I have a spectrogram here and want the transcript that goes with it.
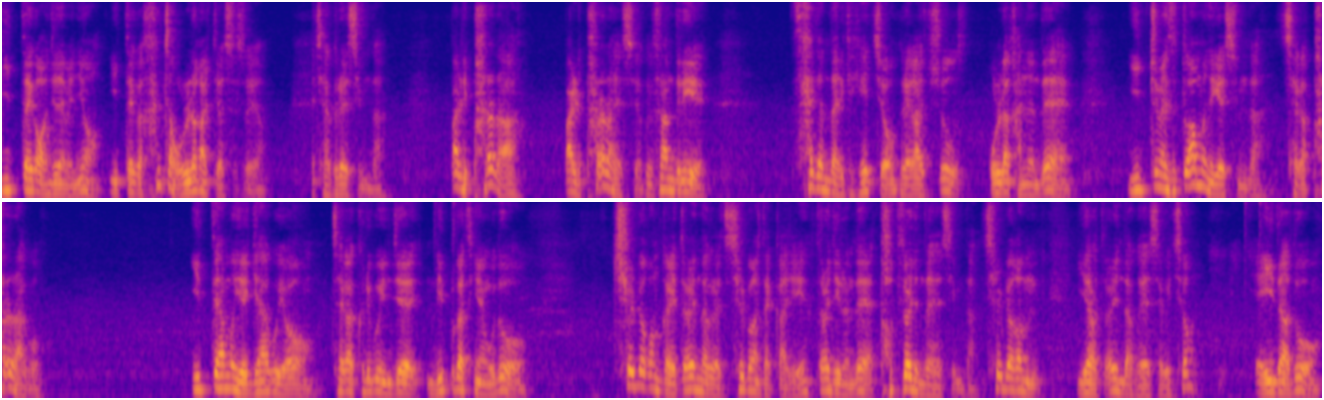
이때가 언제냐면요. 이때가 한참 올라갈 때였었어요. 제가 그랬습니다. 빨리 팔아라. 빨리 팔아라 했어요. 그 사람들이 사야 된다 이렇게 했죠. 그래가지고 쭉 올라갔는데 이쯤에서 또 한 번 얘기했습니다. 제가 팔으라고. 이때 한번 얘기하고요. 제가 그리고 이제 리플 같은 경우도 700원까지 떨어진다 그랬어요. 700원대까지 떨어지는데 더 떨어진다 했습니다. 700원 이하로 떨어진다고 했어요. 그렇죠? 에이다도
